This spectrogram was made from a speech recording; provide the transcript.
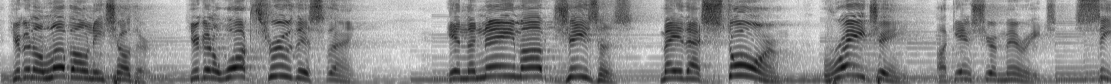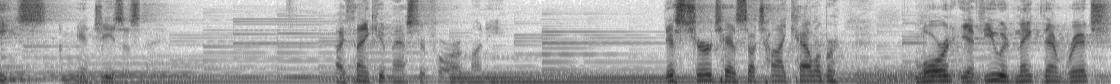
You're going to love on each other. You're going to walk through this thing. In the name of Jesus, may that storm raging against your marriage cease in Jesus' name. I thank you, Master, for our money. This church has such high caliber. Lord, if you would make them rich,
